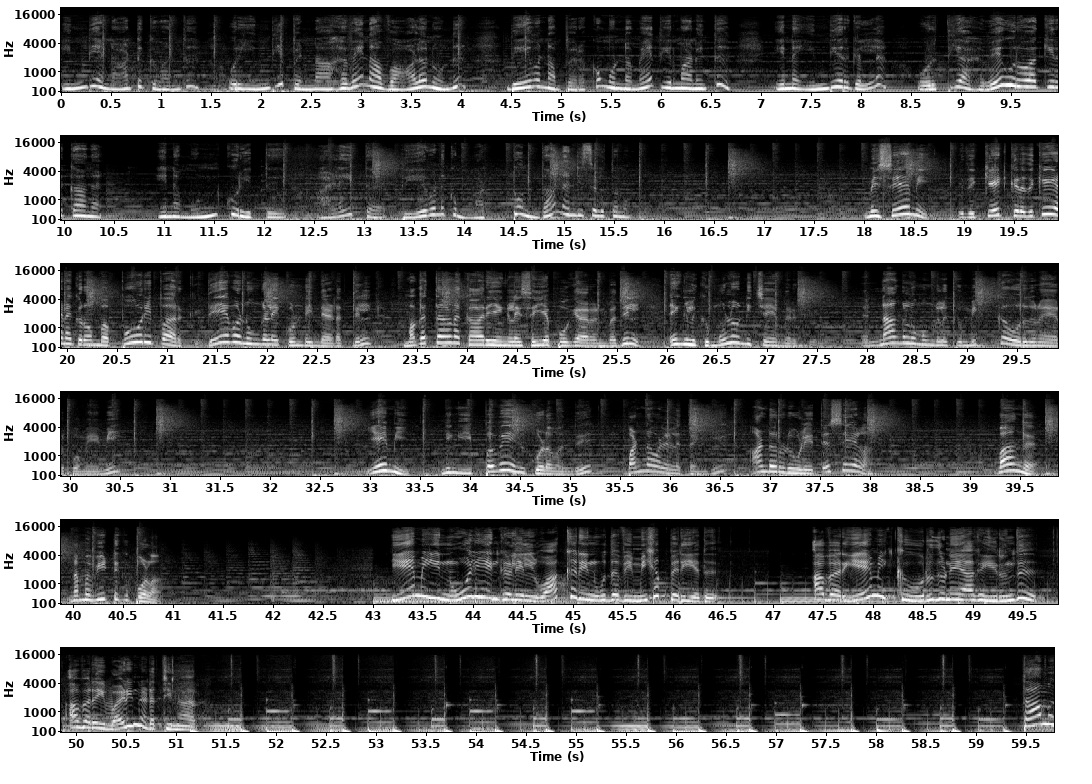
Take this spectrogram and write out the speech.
இந்திய நாட்டுக்கு வந்து ஒரு இந்திய பெண்ணாகவே நான் வாழணும்னு தேவன் நான் பிறக்கும் முன்னமே தீர்மானித்து என்னை இந்தியர்களில் ஒருத்தியாகவே உருவாக்கியிருக்காங்க. என்னை முன்குறித்து அழைத்த தேவனுக்கு மட்டும்தான் நன்றி செலுத்தணும். மிஸ் ஏமி இதை கேட்கிறதுக்கே எனக்கு ரொம்ப பூரிப்பா இருக்கு. தேவன் உங்களை கொண்டு இந்த இடத்தில் மகத்தான காரியங்களை செய்ய போகிறார் என்பதில் எங்களுக்கு முழு நிச்சயம் இருக்கு. நாங்களும் உங்களுக்கு மிக்க உறுதுணையா இருப்போம் ஏமி. ஏமி நீங்க இப்பவே எங்க கூட வந்து பண்ணவளையில தங்கி ஆண்டவருடைய ஊழியத்தை செய்யலாம். வாங்க நம்ம வீட்டுக்கு போலாம். ஏமியின் ஊழியங்களில் வாக்கரின் உதவி மிகப்பெரியது. அவர் ஏமிக்கு உறுதுணையாக இருந்து அவரை வழிநடத்தினார்.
